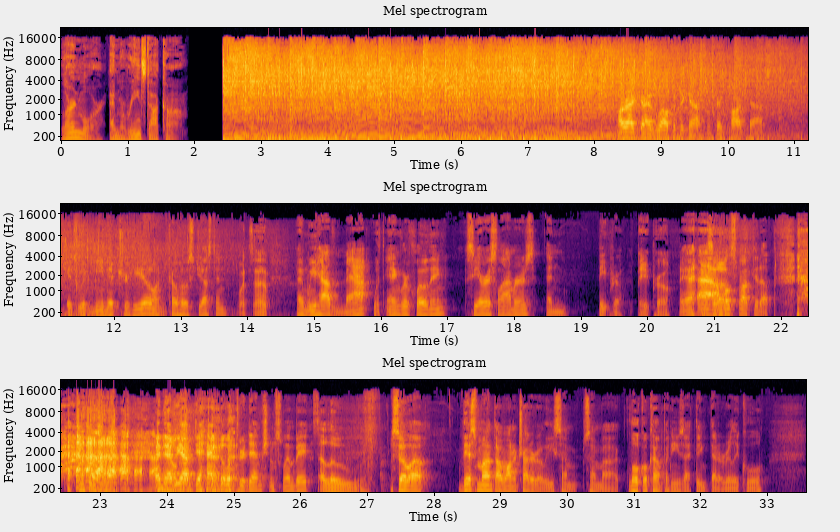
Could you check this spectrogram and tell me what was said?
Learn more at marines.com. All right, guys, welcome to Cast and Crank Podcast. It's with me, Nick Trujillo, and co-host Justin. What's up? And we have Matt with Angler Clothing, Sierra Slammers, and Bait Pro. Bait Pro. Yeah, I almost fucked it up. and then we have Daniel with Redemption Swim Baits. Hello. So uh, this month, I want to try to release some some uh, local companies I think that are really cool,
